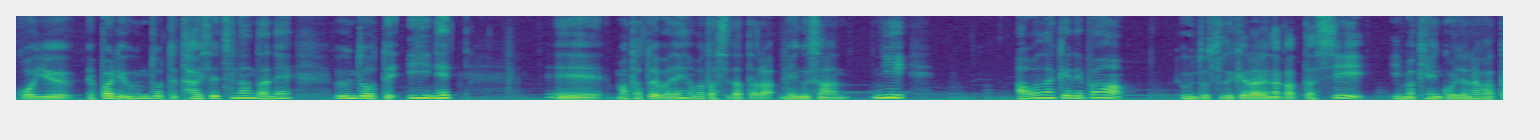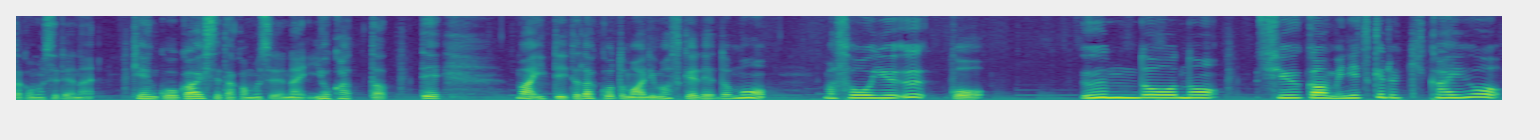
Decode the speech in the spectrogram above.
こういうやっぱり運動って大切なんだね運動っていいね、えー、まあ、例えばね私だったらメグさんに会わなければ運動続けられなかったし今健康じゃなかったかもしれない。健康を害してたかもしれない。よかったって、まあ、言っていただくこともありますけれども、まあ、そういうこう運動の習慣を身につける機会を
